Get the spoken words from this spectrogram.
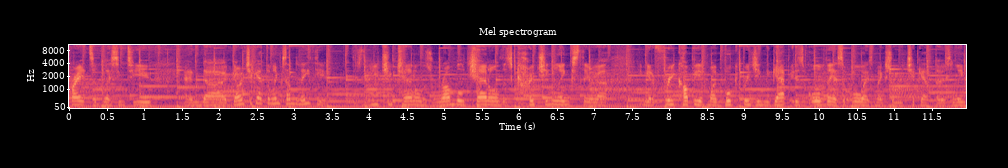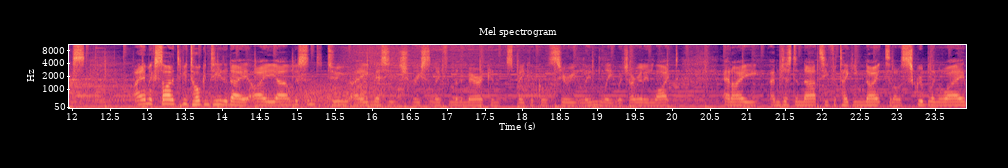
pray it's a blessing to you. And uh, go and check out the links underneath you. There's the YouTube channel, there's Rumble channel, there's coaching links. There are you can get a free copy of my book, Bridging the Gap. It is all there, so always make sure you check out those links. I am excited to be talking to you today. I uh, listened to a message recently from an American speaker called Siri Lindley, which I really liked. And I am just a Nazi for taking notes, and I was scribbling away.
